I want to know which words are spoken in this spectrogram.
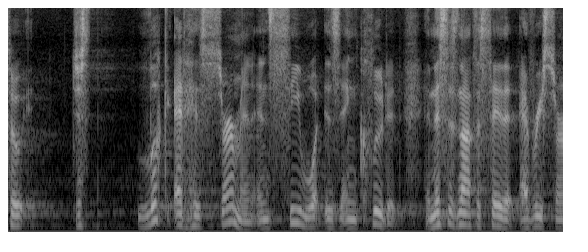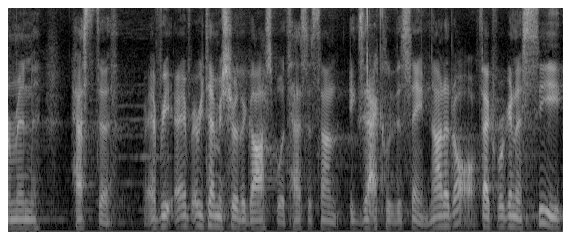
So just look at his sermon and see what is included. And this is not to say that every sermon has to, every, every time you share the gospel, it has to sound exactly the same. Not at all. In fact, we're going to see,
